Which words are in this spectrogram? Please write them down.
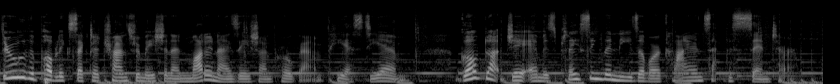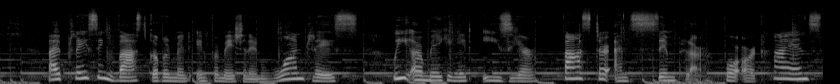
Through the Public Sector Transformation and Modernization Program, PSTM, Gov.jm is placing the needs of our clients at the center. By placing vast government information in one place, we are making it easier, faster, and simpler for our clients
